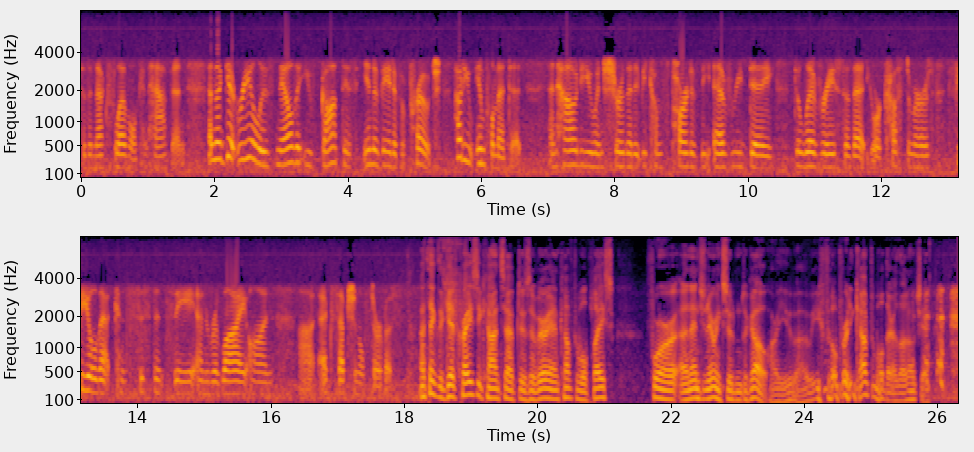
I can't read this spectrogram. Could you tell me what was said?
to the next level can happen. And the get real is now that you've got this innovative approach, how do you implement it? and how do you ensure that it becomes part of the everyday delivery so that your customers feel that consistency and rely on uh, exceptional service. I think the get crazy concept is a very uncomfortable place for an engineering student to go. Are you uh, you feel pretty comfortable there though, don't you?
